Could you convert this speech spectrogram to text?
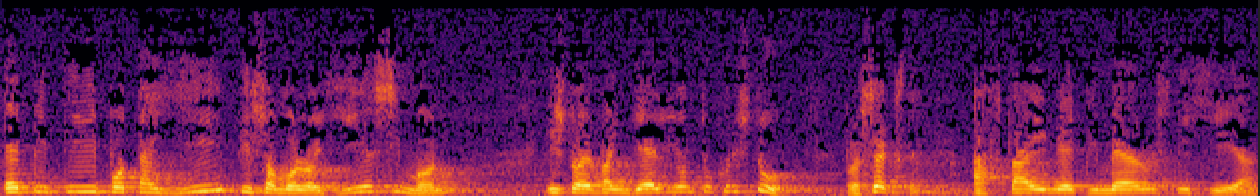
επί τη υποταγή της ομολογίας ημών εις το Ευαγγέλιο του Χριστού προσέξτε αυτά είναι επιμέρους στοιχεία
